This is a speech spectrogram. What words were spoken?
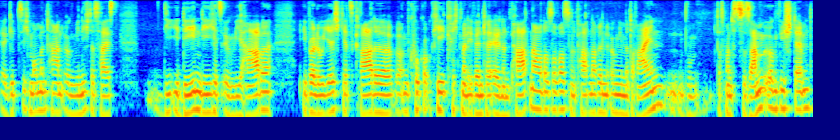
ergibt sich momentan irgendwie nicht. Das heißt, die Ideen, die ich jetzt irgendwie habe, evaluiere ich jetzt gerade und gucke, okay, kriegt man eventuell einen Partner oder sowas, eine Partnerin irgendwie mit rein, dass man das zusammen irgendwie stemmt.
